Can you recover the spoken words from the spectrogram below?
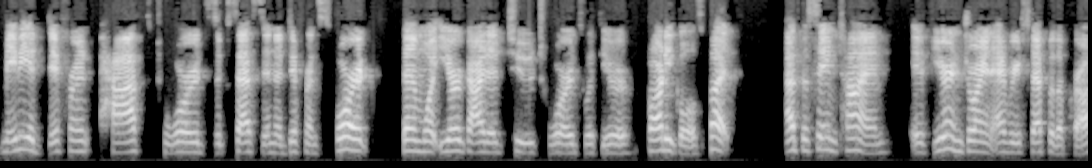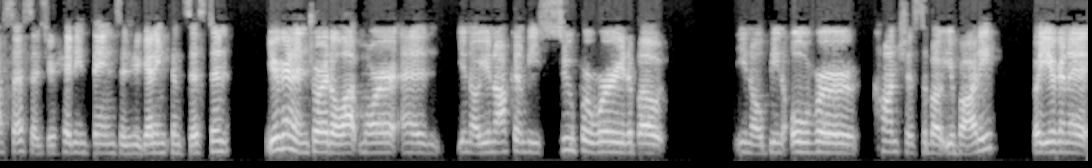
maybe a different path towards success in a different sport than what you're guided to towards with your body goals. But at the same time, if you're enjoying every step of the process as you're hitting things, as you're getting consistent, you're going to enjoy it a lot more. And, you know, you're not going to be super worried about, you know, being over conscious about your body but you're going to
